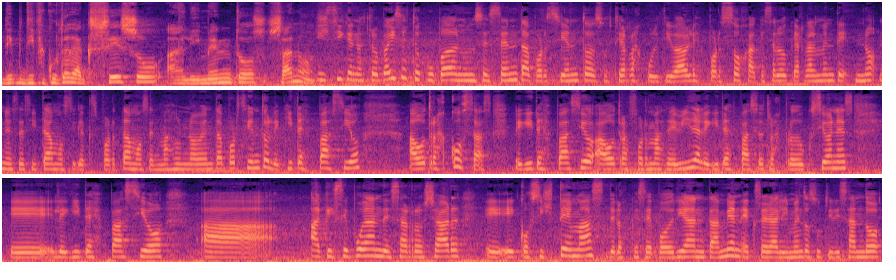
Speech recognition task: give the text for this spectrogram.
dificultad de acceso a alimentos sanos. Y sí, que nuestro país esté ocupado en un 60% de sus tierras cultivables por soja, que es algo que realmente no necesitamos y que exportamos en más de un 90%, le quita espacio a otras cosas, le quita espacio a otras formas de vida, le quita espacio a otras producciones, eh, le quita espacio a a que se puedan desarrollar eh, ecosistemas de los que se podrían también extraer alimentos utilizando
